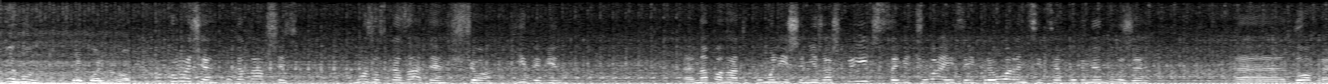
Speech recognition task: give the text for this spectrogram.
Двигун прикольно робить. Коротше, покатавшись, можу сказати, що їде він е, набагато помаліше, ніж HPX. Це відчувається і при оранці це буде не дуже е, добре,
